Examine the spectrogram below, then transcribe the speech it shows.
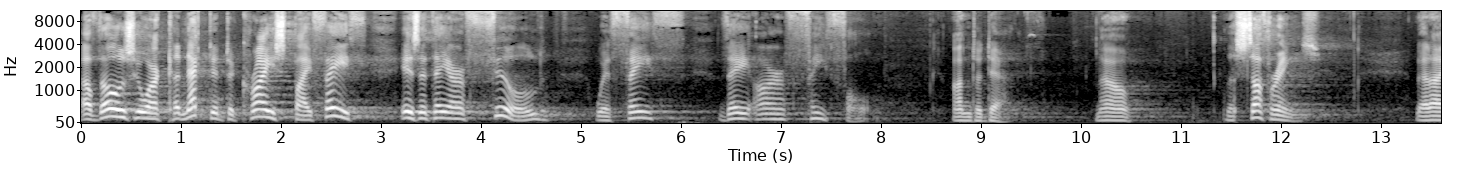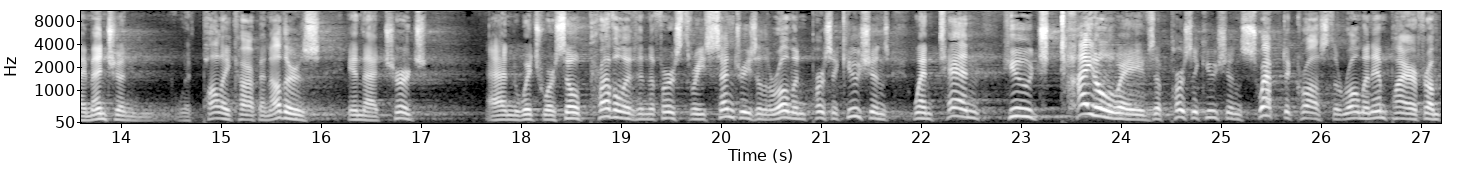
of those who are connected to Christ by faith is that they are filled with faith. They are faithful unto death. Now, the sufferings that I mentioned with Polycarp and others in that church and which were so prevalent in the first three centuries of the Roman persecutions, when ten huge tidal waves of persecution swept across the Roman Empire from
